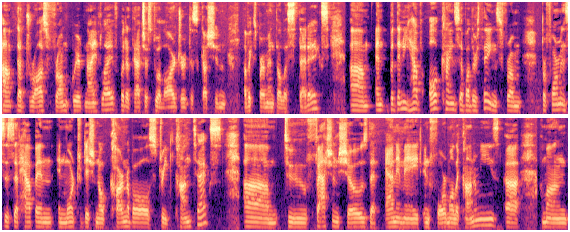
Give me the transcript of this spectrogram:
um, that draws from queer nightlife but attaches to a larger discussion of experimental aesthetics. Um, and but then we have all kinds of other things from performances that happen in more traditional carnival street contexts um, to fashion shows that animate informal economies uh, among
